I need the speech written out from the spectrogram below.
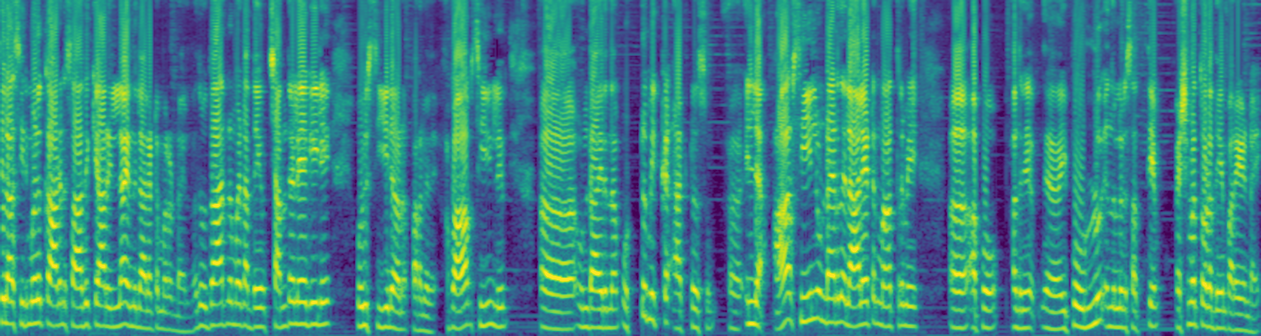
ത്തിൽ ആ സിനിമകൾ കാണാൻ സാധിക്കാറില്ല എന്ന് ലാലട്ടന്മാരുണ്ടായിരുന്നു. അത് ഉദാഹരണമായിട്ട് അദ്ദേഹം ചന്ദ്രലേഖയിലെ ഒരു സീനാണ് പറഞ്ഞത്. അപ്പോൾ ആ സീനിൽ ഉണ്ടായിരുന്ന ഒട്ടുമിക്ക ആക്ടേഴ്സും ഇല്ല. ആ സീനിൽ ഉണ്ടായിരുന്ന ലാലേട്ടൻ മാത്രമേ അപ്പോൾ അതിന് ഇപ്പോൾ ഉള്ളൂ എന്നുള്ളൊരു സത്യം വിഷമത്തോടെ അദ്ദേഹം പറയുകയുണ്ടായി.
